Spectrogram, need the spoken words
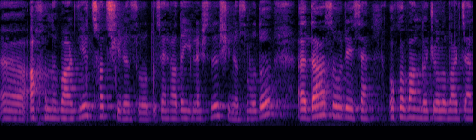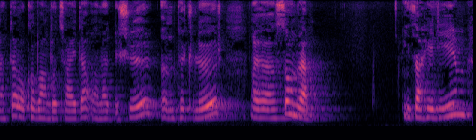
e, axını var deyə Çad şirin suludur. Səhrada yerləşdirir, şirin suludur. E, Daha sonra isə Okavango gölü var cənubda. Okavango çayı da ona düşür, tökülür. E, Sonra İzah edeyim.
